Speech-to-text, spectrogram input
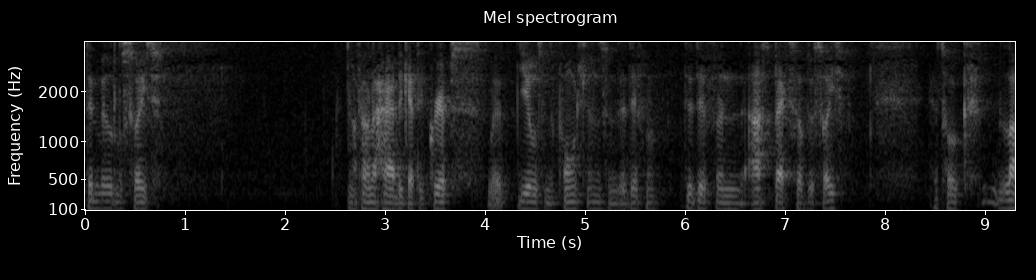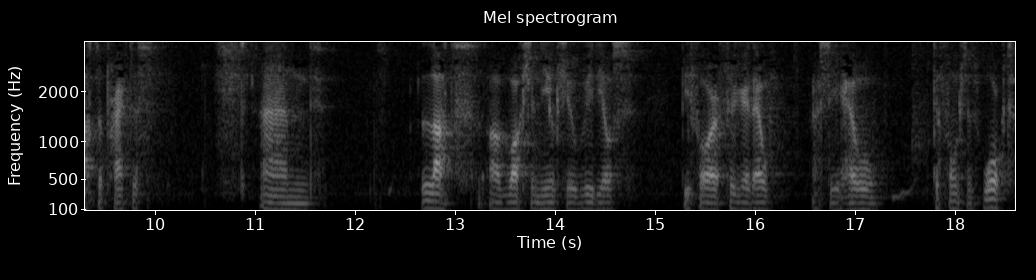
the Moodle site, I found it hard to get the grips with using the functions and the different the different aspects of the site. It took lots of practice and lots of watching YouTube videos before I figured out actually how the functions worked.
